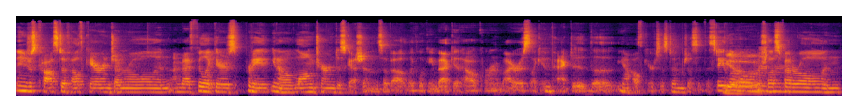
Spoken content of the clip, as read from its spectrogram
And just cost of healthcare in general, and I mean I feel like there's pretty you know long term discussions about like looking back at how coronavirus like impacted the you know healthcare system just at the state yeah. level, much mm-hmm. less federal and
